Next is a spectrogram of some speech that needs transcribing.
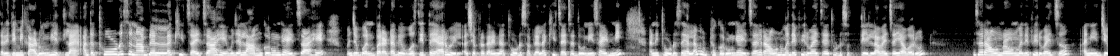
तर इथे मी काढून घेतला आहे आता थोडंसं ना आपल्याला खिचायचं आहे म्हणजे लांब करून घ्यायचं आहे म्हणजे बन पराठा व्यवस्थित तयार होईल अशा प्रकारे ना थोडंसं आपल्याला खिचायचं दोन्ही साईडनी. आणि थोडंसं याला मोठं करून घ्यायचं आहे. राऊंडमध्ये फिरवायचं आहे थोडंसं तेल लावायचं आहे यावरून. असं राऊंड राऊंडमध्ये फिरवायचं आणि जे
